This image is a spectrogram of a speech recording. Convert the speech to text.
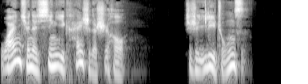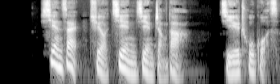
完全的心一开始的时候，只是一粒种子，现在却要渐渐长大，结出果子。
